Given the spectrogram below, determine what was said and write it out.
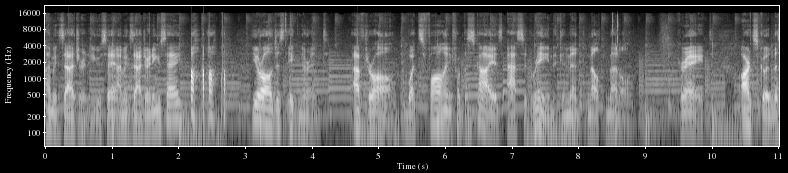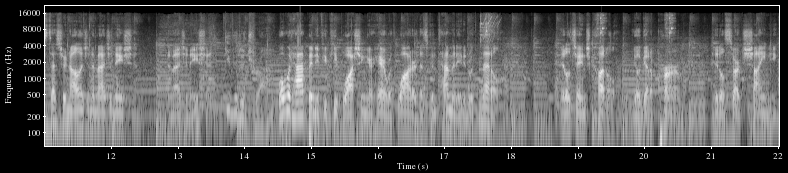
I'm exaggerating, you say? I'm exaggerating, you say? You're all just ignorant. After all, what's falling from the sky is acid rain that can melt metal. Great. Art's good. Let's test your knowledge and imagination. Imagination? Give it a try. What would happen if you keep washing your hair with water that's contaminated with metal? It'll change cuddle. You'll get a perm. It'll start shining.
